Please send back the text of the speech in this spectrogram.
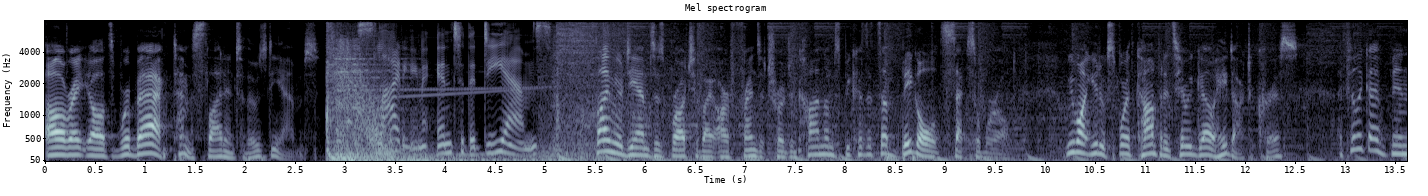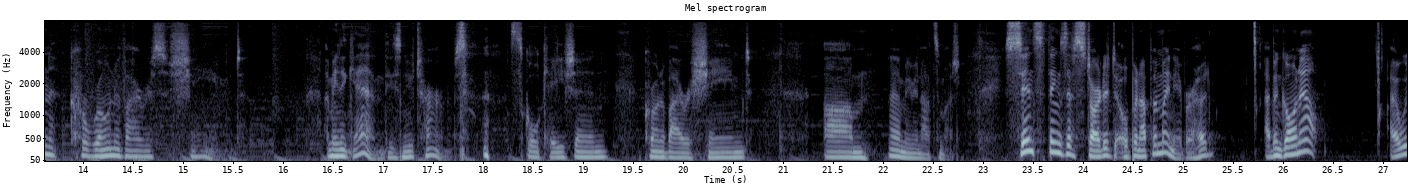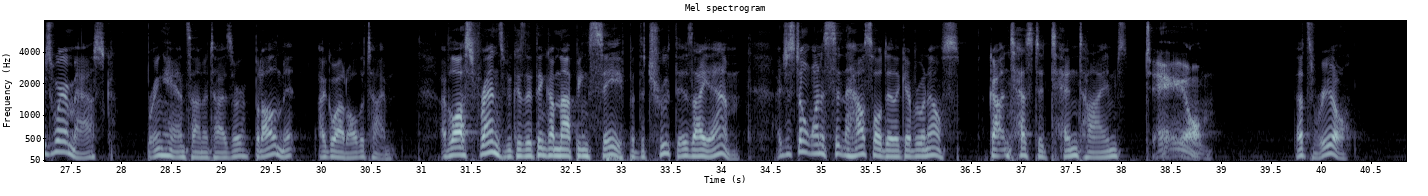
All right, y'all, we're back. Time to slide into those DMs. Sliding into the DMs. Sliding your DMs is brought to you by our friends at Trojan Condoms because it's a big old sex world. We want you to explore with confidence. Here we go. Hey, Dr. Chris. I feel like I've been coronavirus shamed. I mean, again, these new terms. Schoolcation, coronavirus shamed. Um, eh, maybe not so much. Since things have started to open up in my neighborhood, I've been going out. I always wear a mask, bring hand sanitizer, but I'll admit, I go out all the time. I've lost friends because they think I'm not being safe, but the truth is I am. I just don't want to sit in the house all day like everyone else. I've gotten tested 10 times. Damn. That's real.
